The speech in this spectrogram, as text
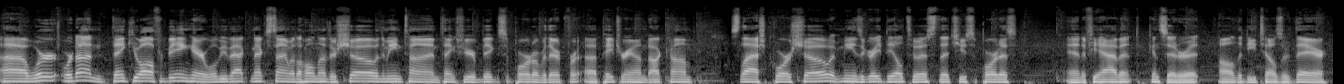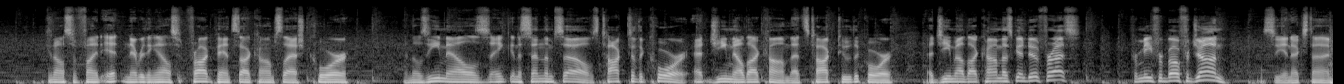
Uh, we're we're done. Thank you all for being here. We'll be back next time with a whole nother show. In the meantime, thanks for your big support over there at uh, patreon.com slash core show. It means a great deal to us that you support us. And if you haven't, consider it. All the details are there. You can also find it and everything else at frogpants.com slash core. And those emails ain't going to send themselves. Talk to the core at gmail.com. That's talk to the core at gmail.com. That's going to do it for us. For me, for Bo, for John. We'll see you next time.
